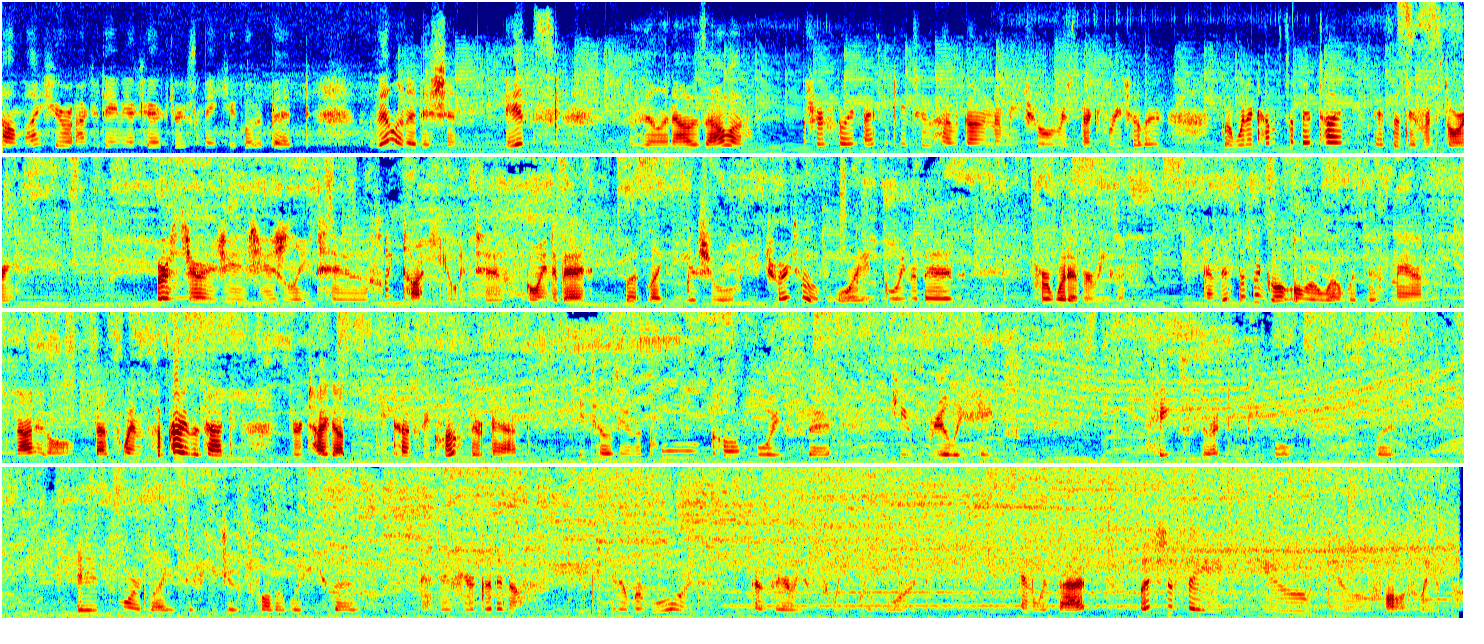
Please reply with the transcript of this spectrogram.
How My Hero Academia characters make you go to bed. Villain Edition. It's Villain Aizawa. Truthfully, I think you two have gotten a mutual respect for each other, but when it comes to bedtime, it's a different story. Her strategy is usually to sweet talk you into going to bed, but like the usual, you try to avoid going to bed for whatever reason. And this doesn't go over well with this man. Not at all. That's when, surprise attack, you're tied up. He tugs you closer and he tells you in a cool, calm voice that he really hates hates threatening people, but it's more advised if you just follow what he says. And if you're good enough, you can get a reward. A very sweet reward. And with that, let's just say you do fall asleep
